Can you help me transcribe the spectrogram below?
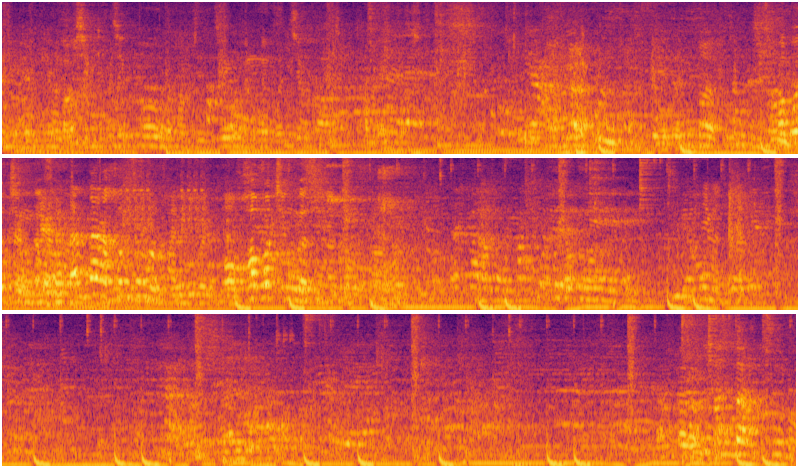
이렇게 멋있게 찍고 검진 찍고 있는 거 찍고 되지. 화보 찍는다 생각 단단한 컨셉으로 가는 거예요. 어 화보 찍는다 생각하고 단단한 투로.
